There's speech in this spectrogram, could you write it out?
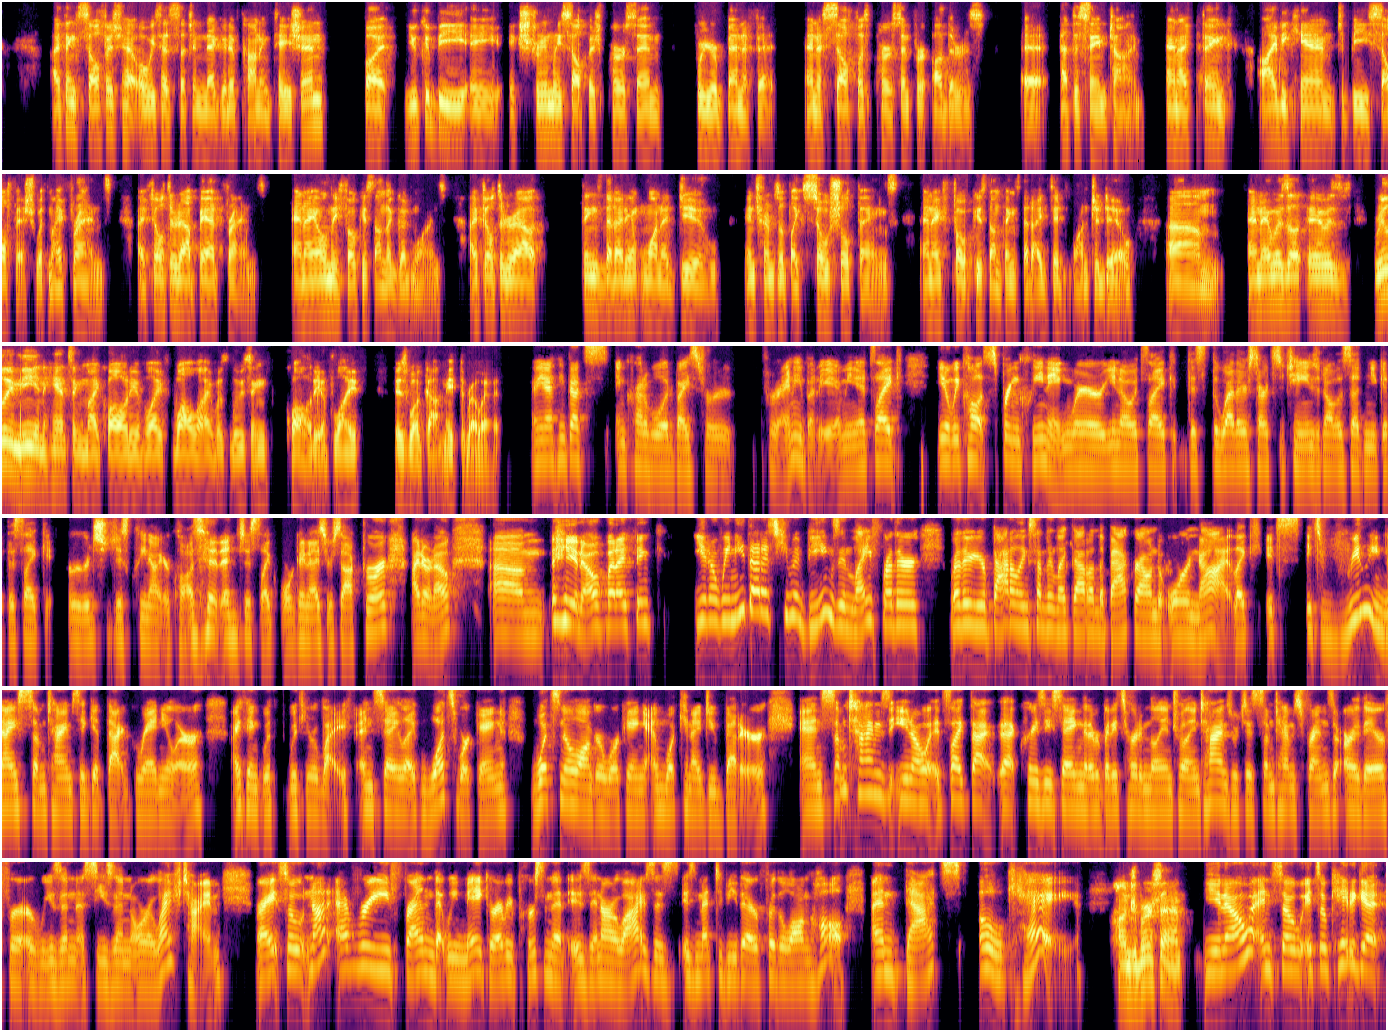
I think selfish always has such a negative connotation, but you could be a extremely selfish person for your benefit and a selfless person for others uh, at the same time. And I think I began to be selfish with my friends. I filtered out bad friends and I only focused on the good ones. I filtered out things that I didn't want to do in terms of like social things and I focused on things that I did want to do. Um, and it was a, it was really me enhancing my quality of life while I was losing quality of life is what got me through it. I mean, I think that's incredible advice for for anybody. I mean, it's like, you know, we call it spring cleaning where, you know, it's like this the weather starts to change and all of a sudden you get this like urge to just clean out your closet and just like organize your sock drawer. I don't know. Um, you know, but I think you know we need that as human beings in life whether whether you're battling something like that on the background or not. Like it's it's really nice sometimes to get that granular i think with with your life and say like what's working? What's no longer working? And what can i do better? And sometimes you know it's like that that crazy saying that everybody's heard a million trillion times which is sometimes friends are there for a reason a season or a lifetime right? So not every friend that we make or every person that is in our lives is is meant to be there for the long haul. And that's okay. 100%. You know, and so it's okay to get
